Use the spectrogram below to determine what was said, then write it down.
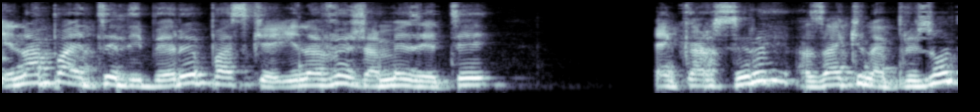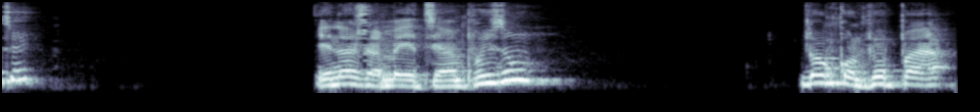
Il n'a pas été libéré parce qu'il n'avait jamais été incarcéré. Azalaki na prison il n'a jamais été en prison donc on ne peut pas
